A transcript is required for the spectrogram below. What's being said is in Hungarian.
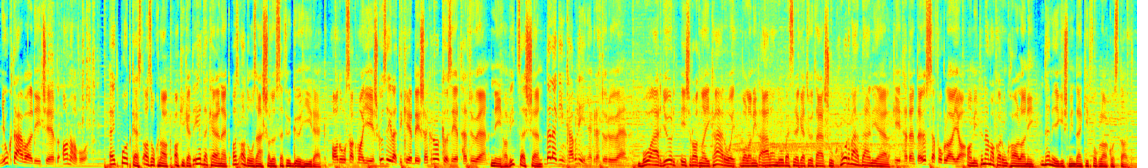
Nyugtával dicsérd a navot. Egy podcast azoknak, akiket érdekelnek az adózással összefüggő hírek. Adószakmai és közéleti kérdésekről közérthetően. Néha viccesen, de leginkább lényegre törően. Boár György és Radnai Károly, valamint állandó beszélgetőtársuk Horváth Dániel, Két hetente összefoglalja, amit nem akarunk hallani, de mégis mindenkit foglalkoztat.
